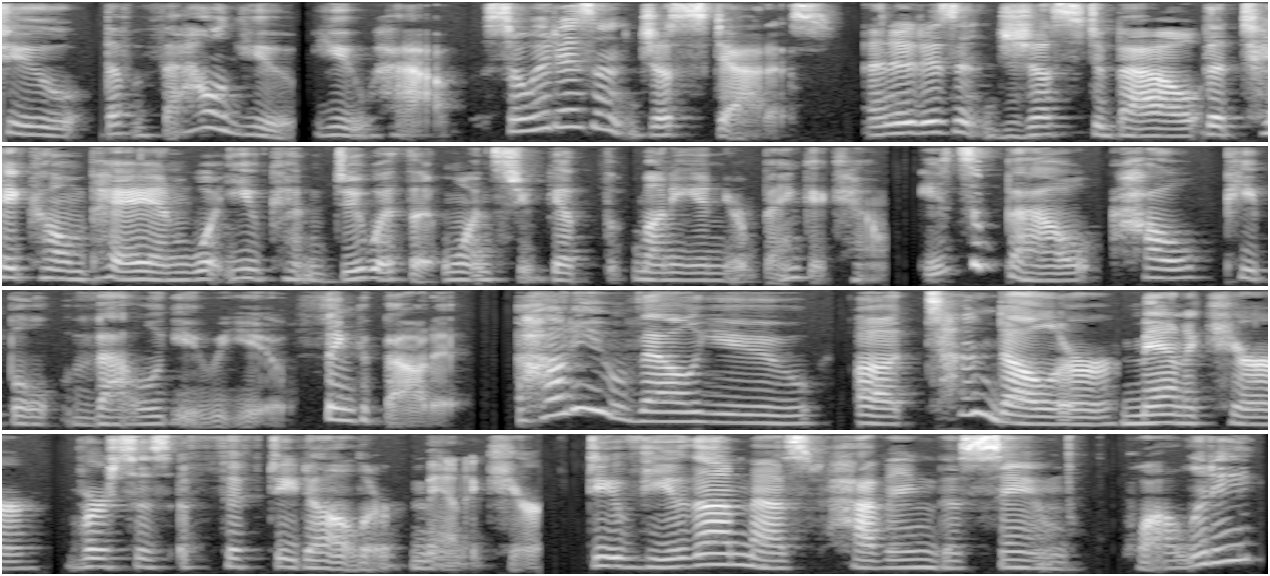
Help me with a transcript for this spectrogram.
to the value you have. So it isn't just status. And it isn't just about the take home pay and what you can do with it once you get the money in your bank account. It's about how people value you. Think about it. How do you value a $10 manicure versus a $50 manicure? Do you view them as having the same quality?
